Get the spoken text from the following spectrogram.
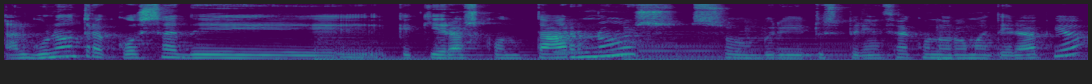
¿Alguna otra cosa de, que quieras contarnos sobre tu experiencia con aromaterapia?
